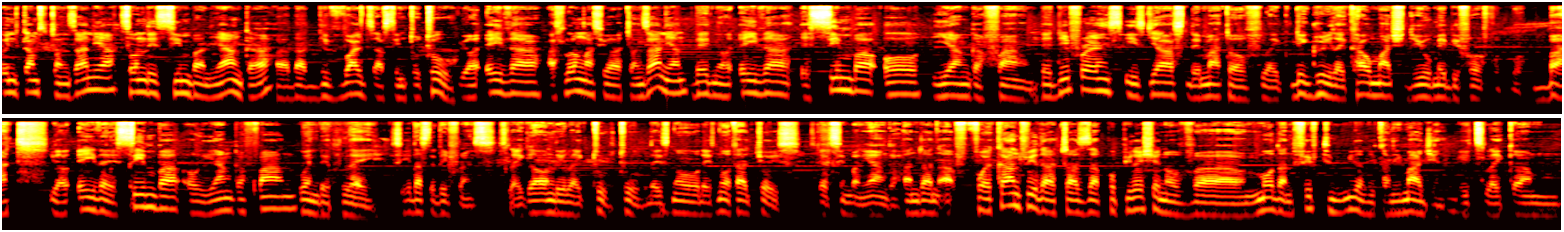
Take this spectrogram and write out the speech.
when it comes to Tanzania, it's only Simba and Yanga uh, that divides us into two. You are either, as long as you are Tanzanian, then you're either a Simba or Yanga fan. The difference is just the matter of like degree, like how much do you maybe follow football. But you're either a Simba or Yanga fan when they play. See, that's the difference. It's like only like two, two. There's no, there's no third choice. It's Simba and Yanga. And then uh, for a country that has a population of uh, more than 50 million, you can imagine it's like um,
